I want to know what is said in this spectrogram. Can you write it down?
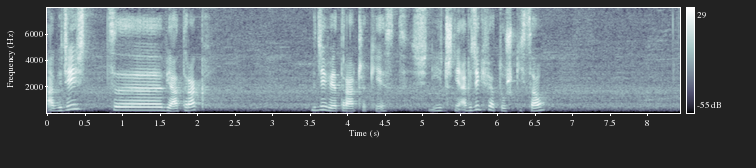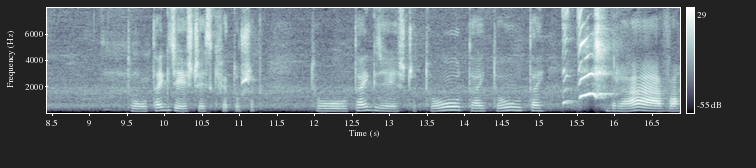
A gdzie jest e, wiatrak? Gdzie wiatraczek jest? Ślicznie. A gdzie kwiatuszki są? Tutaj. Gdzie jeszcze jest kwiatuszek? Tutaj. Gdzie jeszcze? Tutaj, tutaj. Brawo.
